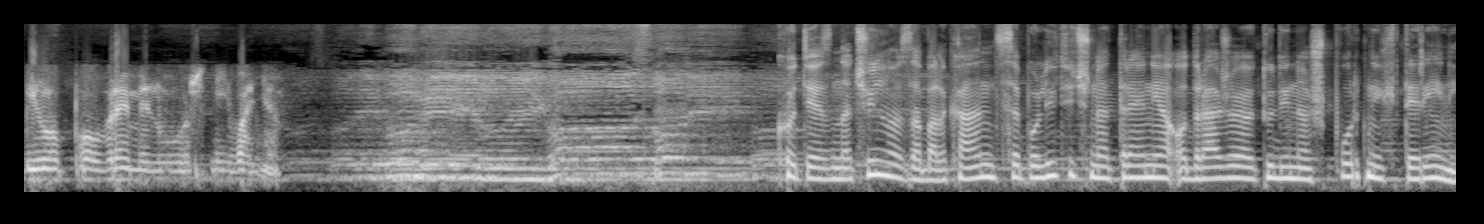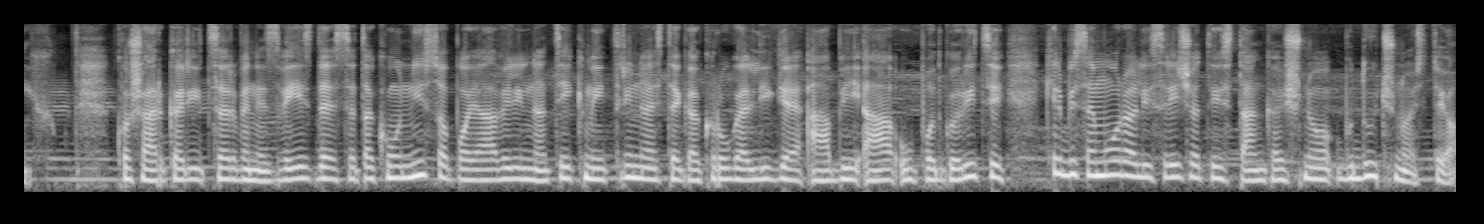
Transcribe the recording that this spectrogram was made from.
bilo po vremenu osnivanja. Kot je značilno za Balkan, se politična trenja odražajo tudi na športnih terenih. Košarkari Crvene zvezde se tako niso pojavili na tekmi 13. kroga lige ABA v Podgorici, kjer bi se morali srečati s tankajšnjo budučnostjo.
